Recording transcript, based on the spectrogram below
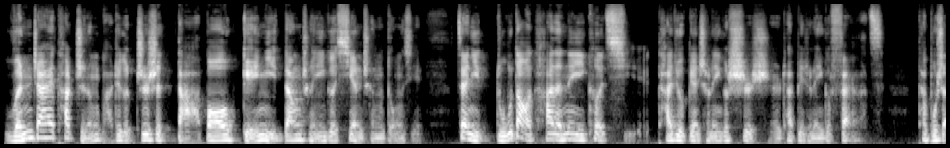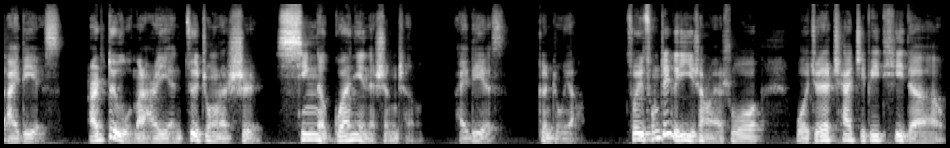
文摘它只能把这个知识打包给你，当成一个现成的东西。在你读到它的那一刻起，它就变成了一个事实，它变成了一个 facts，它不是 ideas。而对我们而言，最重要的是新的观念的生成，ideas 更重要。所以从这个意义上来说，我觉得 ChatGPT 的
